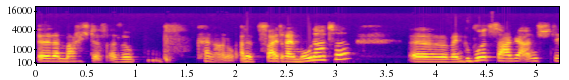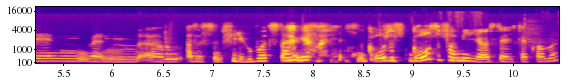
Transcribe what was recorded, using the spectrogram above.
äh, dann mache ich das. Also, pff, keine Ahnung, alle zwei, drei Monate. Äh, wenn Geburtstage anstehen, wenn, ähm, also es sind viele Geburtstage, weil es ist eine große, große Familie, aus der ich da komme.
